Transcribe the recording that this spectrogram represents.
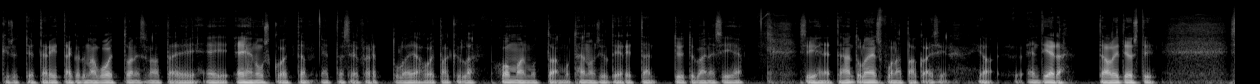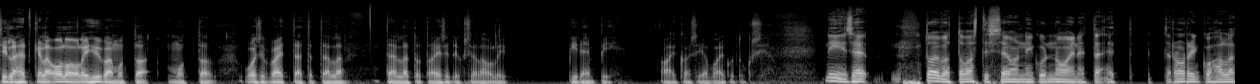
kysyttiin, että riittääkö tämä voittoon, niin sanoi, että ei, ei, ei hän usko, että, että Sefer tulee ja hoitaa kyllä homman, mutta, mutta hän on silti erittäin tyytyväinen siihen, siihen, että hän tulee ensi vuonna takaisin. Ja en tiedä, tämä oli tietysti, sillä hetkellä olo oli hyvä, mutta, mutta voisin väittää, että tällä, tällä tota esityksellä oli pidempi aikaisia vaikutuksia. Niin, se, toivottavasti se on niin kuin noin, että, että Rorin kohdalla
